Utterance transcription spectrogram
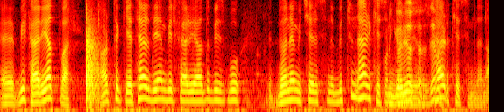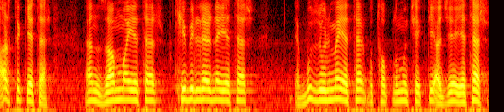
Ee, bir feryat var. Artık yeter diyen bir feryadı biz bu dönem içerisinde bütün her kesimden görüyorsunuz duyuyoruz. değil mi? Her kesimden artık yeter. Yani zamma yeter, kibirlerine yeter. E, bu zulme yeter, bu toplumun çektiği acıya yeter.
